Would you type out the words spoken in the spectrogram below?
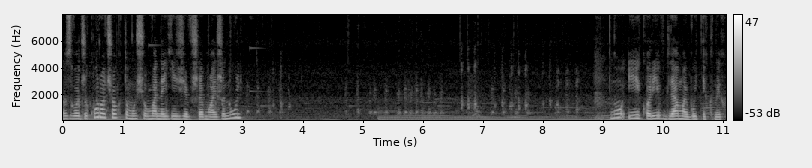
Розводжу курочок, тому що в мене їжі вже майже нуль. Ну і корів для майбутніх книг.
